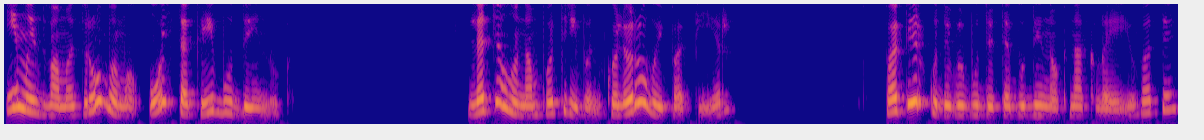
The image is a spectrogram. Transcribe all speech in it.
І ми з вами зробимо ось такий будинок. Для цього нам потрібен кольоровий папір, папір, куди ви будете будинок наклеювати,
